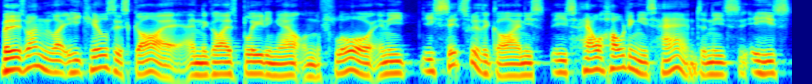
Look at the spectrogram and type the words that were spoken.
But there's one like he kills this guy, and the guy's bleeding out on the floor, and he, he sits with the guy, and he's he's holding his hand, and he's he's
